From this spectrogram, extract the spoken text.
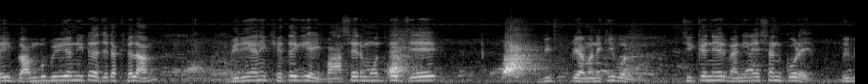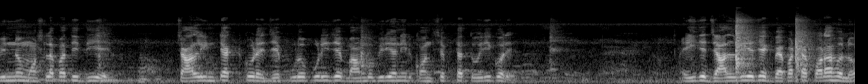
এই বাম্বু বিরিয়ানিটা যেটা খেলাম, বিরিয়ানি খেতে গিয়ে বাঁশের মধ্যে যে মানে কি বলব, চিকেনের ম্যারিনেশন করে বিভিন্ন মশলাপাতি দিয়ে চাল ইনট্যাক্ট করে যে পুরোপুরি যে বাম্বু বিরিয়ানির কনসেপ্টটা তৈরি করে, এই যে জাল দিয়ে যে ব্যাপারটা করা হলো,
